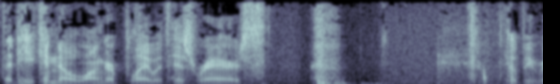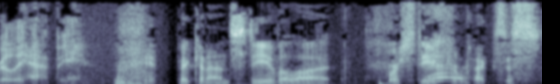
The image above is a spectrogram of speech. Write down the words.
that he can no longer play with his rares. He'll be really happy. Picking on Steve a lot. Or Steve Yeah. from Texas.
